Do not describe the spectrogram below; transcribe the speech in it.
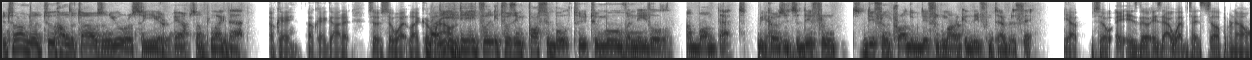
it's around two hundred thousand euros a year. Yeah, something like that. Okay, okay, got it. So, so what? Like But around? it, it, was, it was impossible to, to move a needle above that because it's a different different product, different market, different everything. yep. So, is the is that website still up or no?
